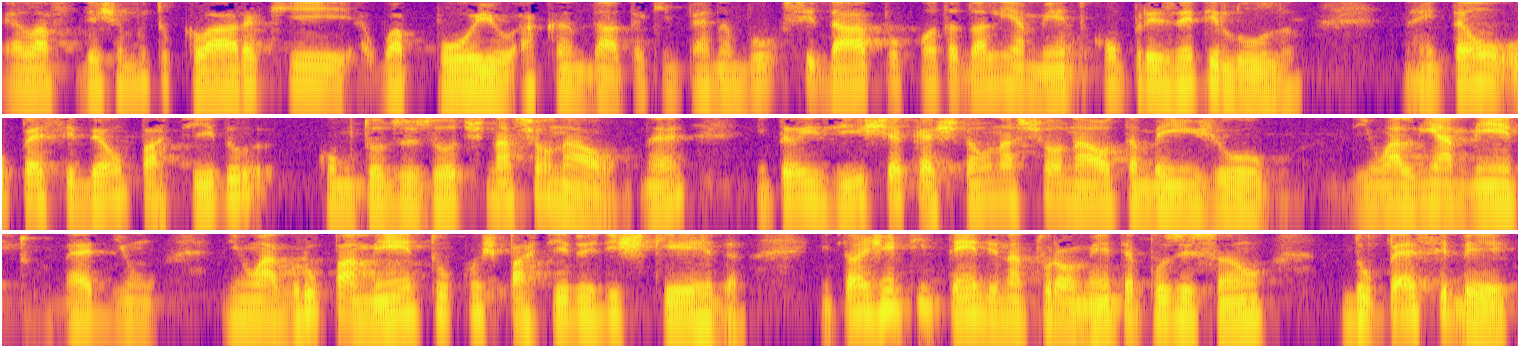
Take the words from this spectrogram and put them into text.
ela deixa muito clara que o apoio à candidata aqui em Pernambuco se dá por conta do alinhamento com o presidente Lula. Né? Então, o PSB é um partido, como todos os outros, nacional. Né? Então, existe a questão nacional também em jogo, de um alinhamento, né? de, um, de um agrupamento com os partidos de esquerda. Então, a gente entende naturalmente a posição do PSB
